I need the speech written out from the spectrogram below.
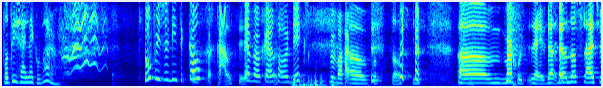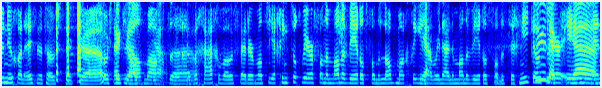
Want die zijn lekker warm hoef je ze niet te kopen. Goud. Ze hebben ook gewoon niks bewaard. Oh, fantastisch. um, maar goed, nee, dan, dan, sluiten we nu gewoon even het hoofdstuk, uh, hoofdstuk landmacht. Ja, uh, we gaan gewoon verder, want je ging toch weer van de mannenwereld van de landmacht, ging je ja. nou weer naar de mannenwereld van de techniek Tuurlijk, ook weer in. Ja. En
